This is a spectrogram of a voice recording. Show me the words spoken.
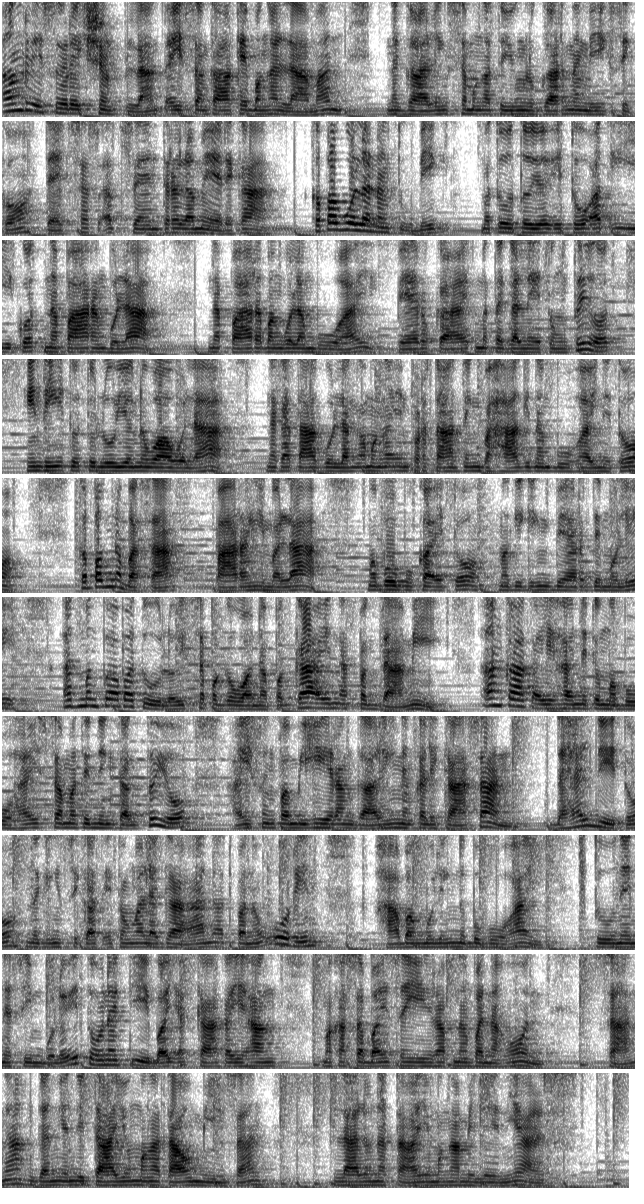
Ang resurrection plant ay isang kakaibang halaman na galing sa mga tuyong lugar ng Mexico, Texas at Central America. Kapag wala ng tubig, matutuyo ito at iikot na parang bula, na para bang walang buhay. Pero kahit matagal na itong tuyot, hindi ito tuluyang nawawala. Nakatago lang ang mga importanteng bahagi ng buhay nito. Kapag nabasa, parang himala, mabubuka ito, magiging berde muli, at magpapatuloy sa paggawa ng pagkain at pagdami. Ang kakaihan nitong mabuhay sa matinding tagtuyo ay isang pambihirang galing ng kalikasan. Dahil dito, naging sikat itong alagaan at panuurin habang muling nabubuhay. Tunay na simbolo ito ng tibay at kakayahang makasabay sa hirap ng panahon. Sana ganyan din tayong mga tao minsan, lalo na tayong mga millennials.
